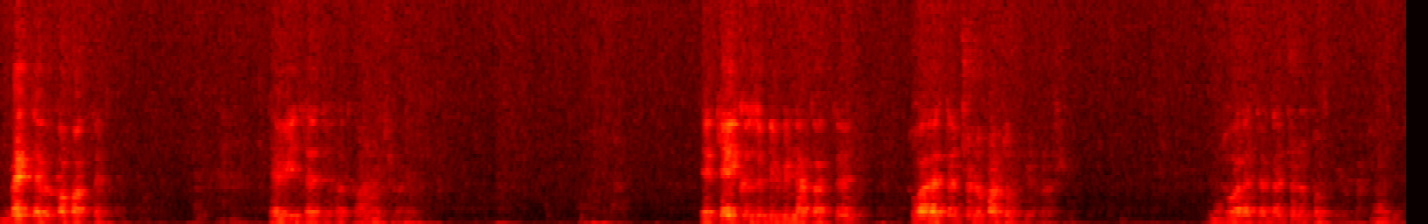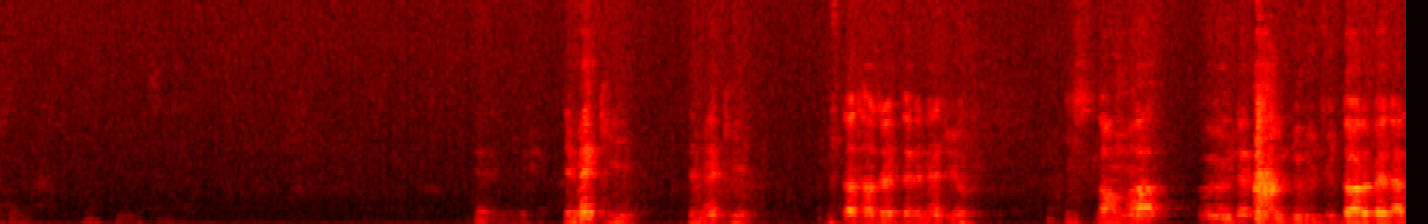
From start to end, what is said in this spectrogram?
mektebi kapattı. Tevhid tedrisat kanunu çıkardı. Erkeği kızı birbirine kattı. Tuvaletten çocuklar topluyorlar. Tuvaletlerden çocuk topluyorlar. Demek ki, demek ki Üstad Hazretleri ne diyor? İslam'a öyle öldürücü darbeler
